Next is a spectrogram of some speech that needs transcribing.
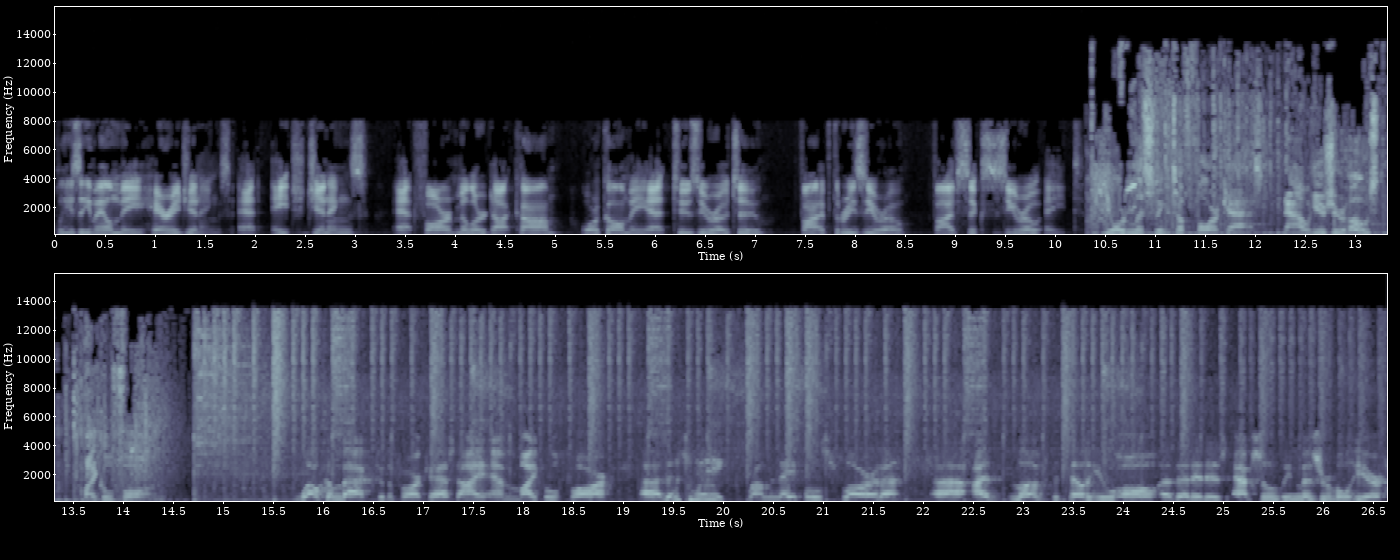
please email me, Harry Jennings, at hjennings at farrmiller.com or call me at 202 530 5608. You're listening to Farcast. Now, here's your host, Michael Farr. Welcome back to the Farcast. I am Michael Farr. Uh, this week from Naples, Florida, uh, I'd love to tell you all uh, that it is absolutely miserable here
